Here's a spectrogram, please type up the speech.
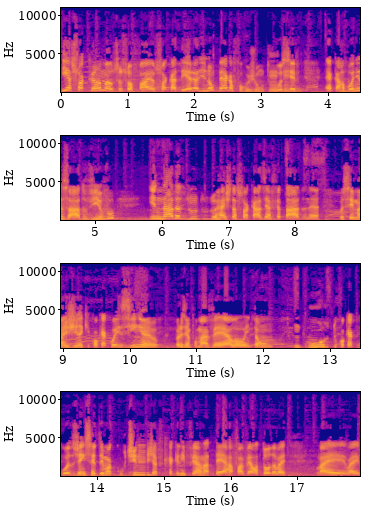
e a sua cama, o seu sofá e a sua cadeira, ele não pega fogo junto. Uhum. Você é carbonizado, vivo, e nada do, do- do resto da sua casa é afetado, né? Você imagina que qualquer coisinha, por exemplo, uma vela, ou então um curto, qualquer coisa, já incendeia uma cortina e já fica aquele inferno na terra, a favela toda vai, vai, vai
